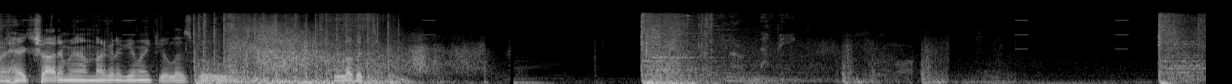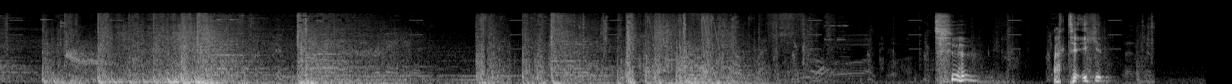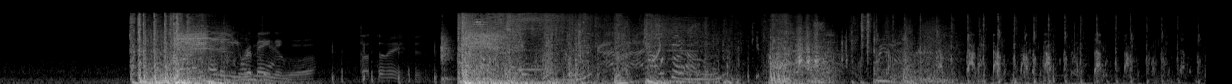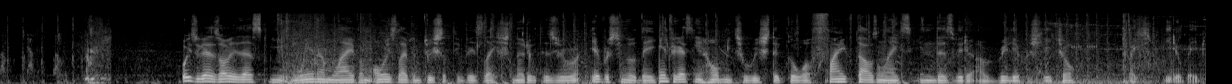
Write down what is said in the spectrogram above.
My headshot him and I'm not gonna get my kill. Let's go. Love it. I take it. Always, you guys always ask me when I'm live. I'm always live on twitch.tv slash zero every single day. And if you guys can help me to reach the goal of 5,000 likes in this video, I really appreciate y'all. Like this video, baby.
